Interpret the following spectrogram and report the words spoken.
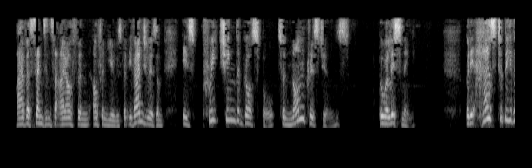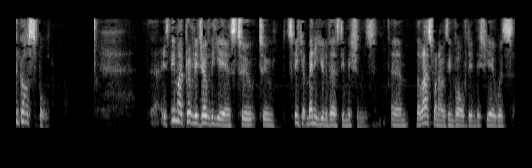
I have a sentence that I often, often use, but evangelism is preaching the gospel to non-Christians who are listening. But it has to be the gospel. It's been my privilege over the years to, to speak at many university missions. Um, the last one I was involved in this year was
